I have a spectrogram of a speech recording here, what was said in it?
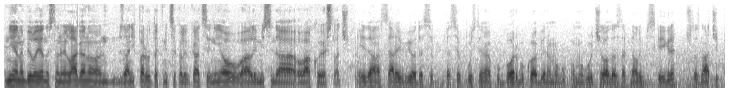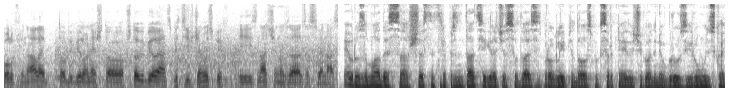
Nije nam bilo jednostavno i lagano, zadnjih par utakmica kvalifikacije nije ovu, ali mislim da ovako je još slađe. Idealan scenarij bi bio da se, da se upusti u neku borbu koja bi nam omogućila odlazak na olimpijske igre, što znači polufinale. To bi bilo nešto što bi bilo jedan specifičan uspjeh i značajno za, za sve nas. Euro za mlade sa 16 reprezentacije igraće se od 21. lipnja do 8. srpnja iduće godine u Gruziji i Rumunjskoj.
